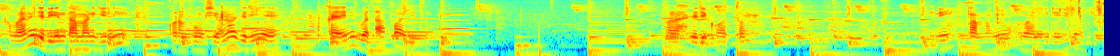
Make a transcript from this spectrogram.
kemarin jadiin taman gini kurang fungsional jadinya ya. Kayak ini buat apa gitu? Malah jadi kotor. Ini tamannya lumayan gede juga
